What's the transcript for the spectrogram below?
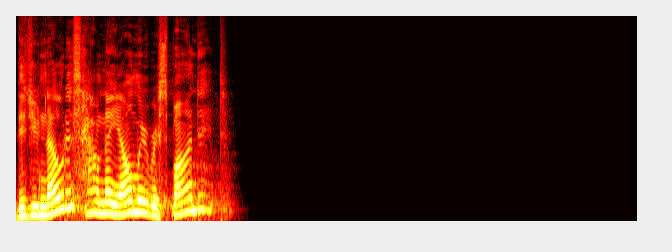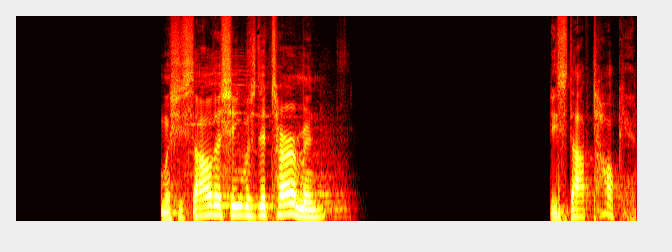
did you notice how Naomi responded? When she saw that she was determined, she stopped talking.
